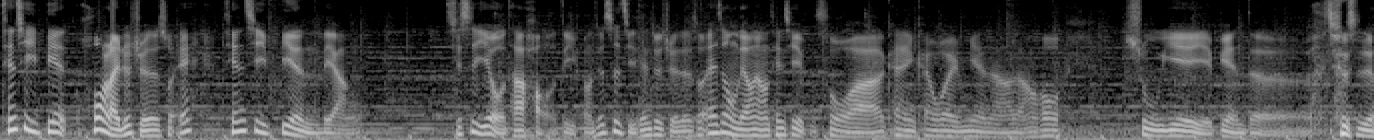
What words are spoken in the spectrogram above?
天气变，后来就觉得说，哎，天气变凉，其实也有它好的地方。就这几天就觉得说，哎，这种凉凉天气也不错啊，看一看外面啊，然后树叶也变得 就是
